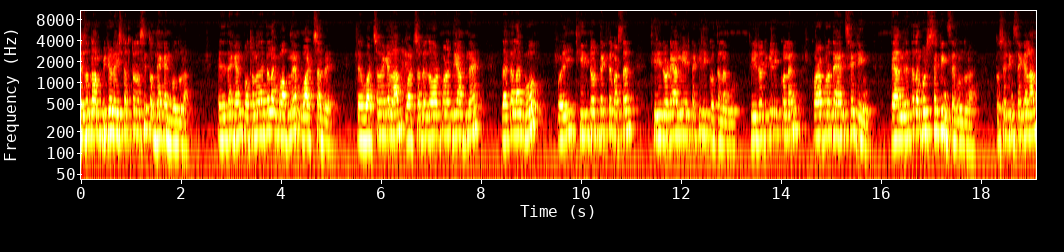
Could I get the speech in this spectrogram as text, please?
এই জন্য আমি ভিডিওটা স্টার্ট করেছি তো দেখেন বন্ধুরা এই যে দেখেন প্রথমে যাইতে লাগবো আপনি হোয়াটসঅ্যাপে তো হোয়াটসঅ্যাপে গেলাম। হোয়াটসঅ্যাপে যাওয়ার পরে দিয়ে আপনি যাইতে লাগবো, ওই থ্রি ডট দেখতে পাচ্ছেন থ্রি ডটে আমি একটা ক্লিক করতে লাগবো। থ্রি ডটে ক্লিক করলেন, করার পরে দেখেন সেটিং তাই আমি যেতে লাগবো সেটিংসে বন্ধুরা। তো সেটিংসে গেলাম।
